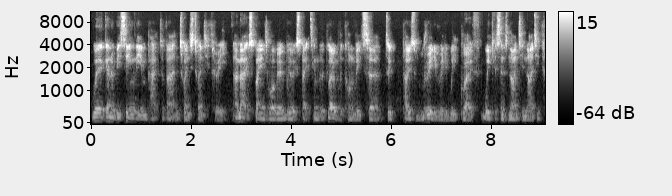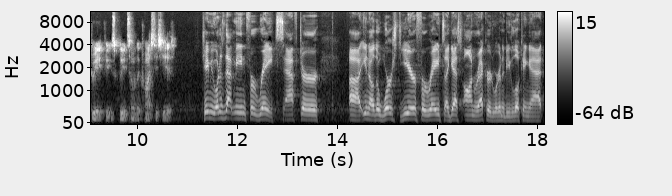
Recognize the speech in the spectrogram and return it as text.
we're going to be seeing the impact of that in 2023. And that explains why we're, we're expecting the global economy to, to post really, really weak growth, weaker since 1993 if you exclude some of the crisis years. Jamie, what does that mean for rates after, uh, you know, the worst year for rates, I guess, on record we're going to be looking at?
